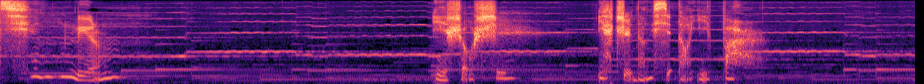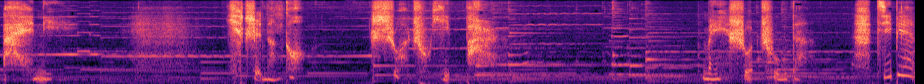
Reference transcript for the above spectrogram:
清零。一首诗，也只能写到一半儿。爱你，也只能够说出一半。没说出的，即便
